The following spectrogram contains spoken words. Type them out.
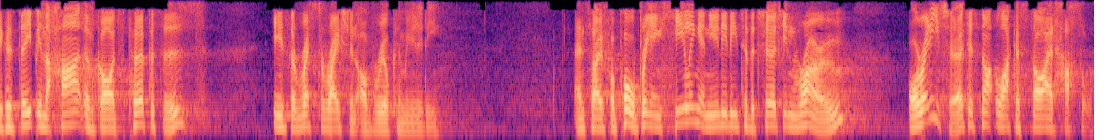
Because deep in the heart of God's purposes is the restoration of real community. And so for Paul, bringing healing and unity to the church in Rome, or any church, it's not like a side hustle.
